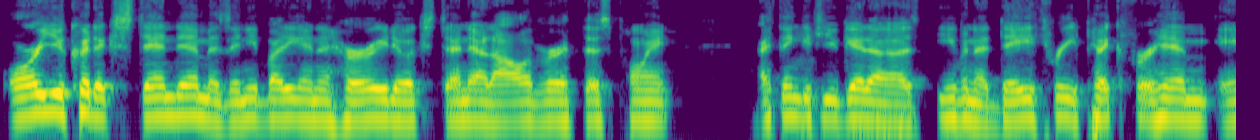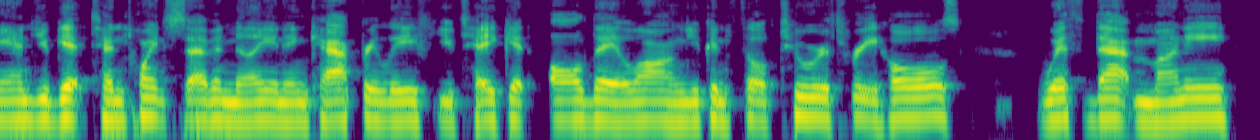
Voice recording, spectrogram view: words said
Or you could extend him. Is anybody in a hurry to extend Ed Oliver at this point? I think if you get a even a day three pick for him and you get 10.7 million in cap relief, you take it all day long. You can fill two or three holes with that money,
